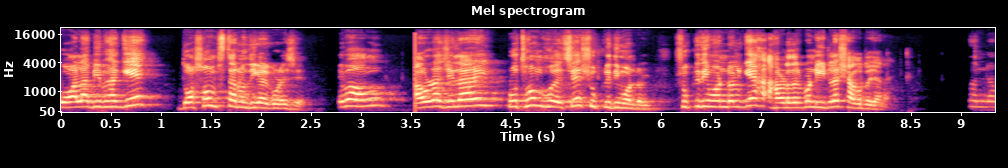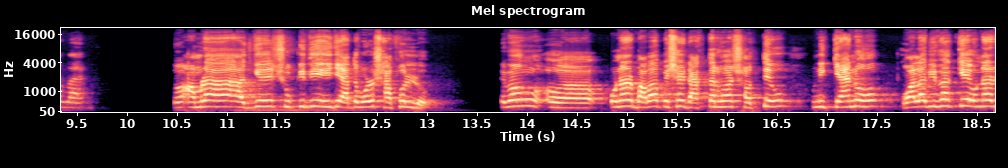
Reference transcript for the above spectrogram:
কলা বিভাগে দশম স্থান অধিকার করেছে এবং হাওড়া জেলায় প্রথম হয়েছে সুকৃতি মণ্ডল। সুকৃতি মণ্ডলকে হাওড়া দর্পণ ডিটেলে স্বাগত জানাই। ধন্যবাদ। তো আমরা আজকে সুকৃতি এই যে এত বড় সাফল্য এবং ওনার বাবা পেশায় ডাক্তার হওয়া সত্ত্বেও উনি কেন কলা বিভাগকে ওনার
